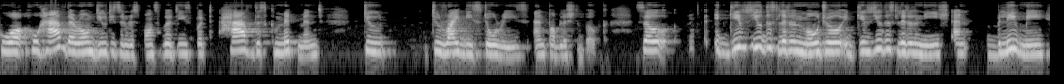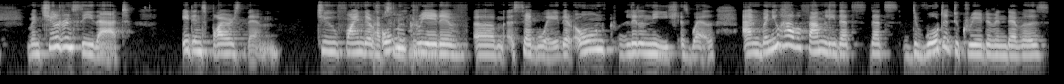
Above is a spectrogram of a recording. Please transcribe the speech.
who are, who have their own duties and responsibilities but have this commitment to to write these stories and publish the book. So it gives you this little mojo it gives you this little niche and believe me when children see that it inspires them to find their own creative um, segue, their own little niche as well. And when you have a family that's that's devoted to creative endeavors,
